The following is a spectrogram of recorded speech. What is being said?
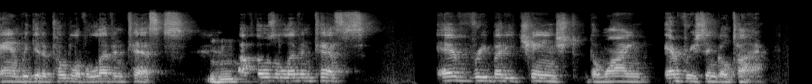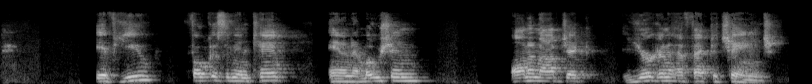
and we did a total of 11 tests. Mhm. Of those 11 tests, everybody changed the wine every single time. If you focus an intent and an emotion on an object, you're going to affect a change,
